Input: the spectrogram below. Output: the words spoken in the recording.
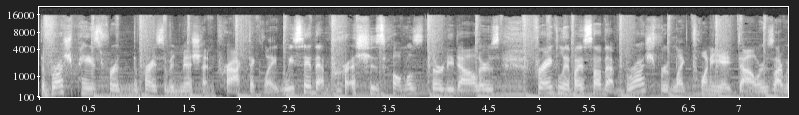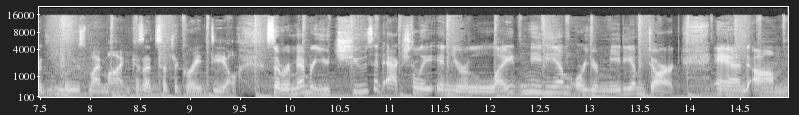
the brush pays for the price of admission, practically. We say that brush is almost $30. Frankly, if I saw that brush for like $28, I would lose my mind because that's such a great deal. So remember, you choose it actually in your light medium or your medium dark. And um,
